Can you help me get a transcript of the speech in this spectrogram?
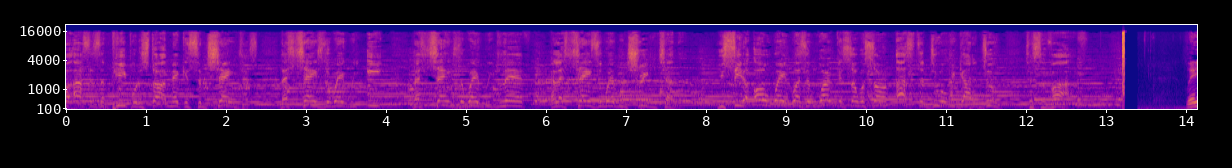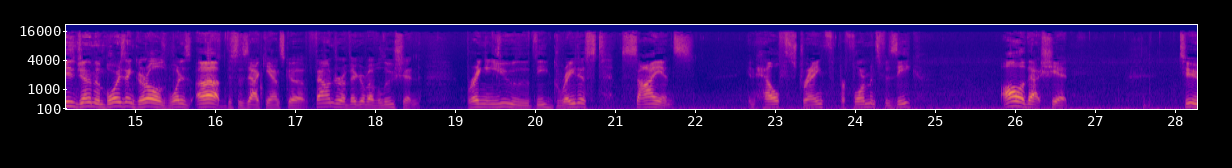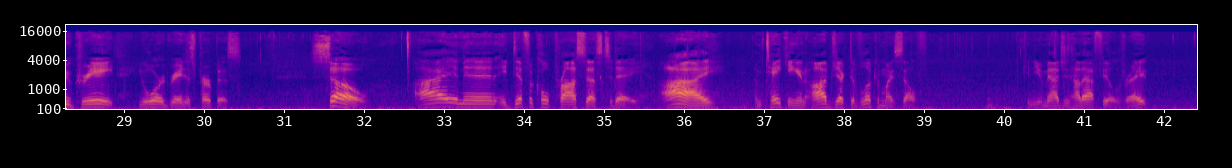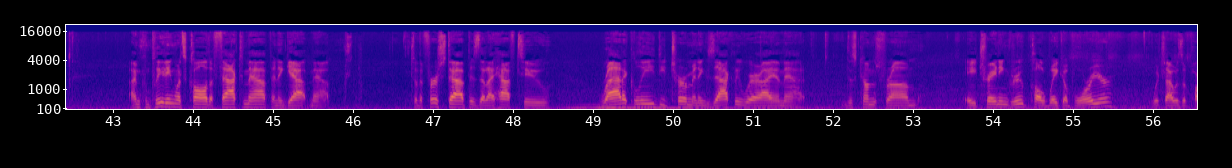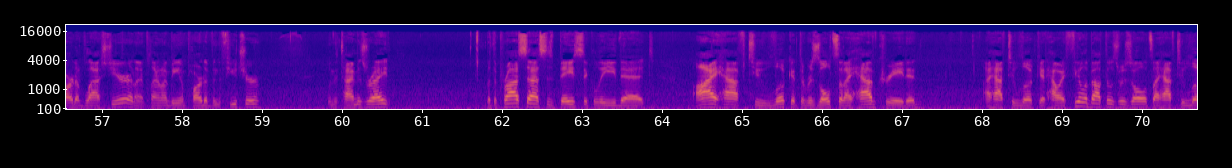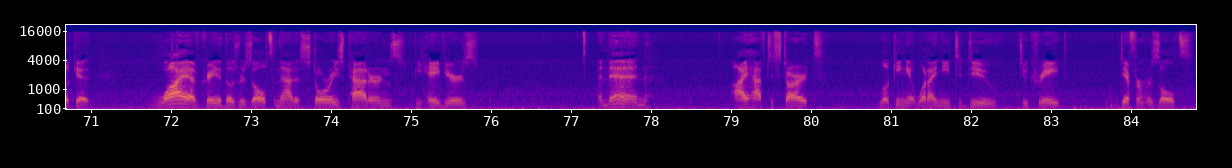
for us as a people to start making some changes. Let's change the way we eat, let's change the way we live, and let's change the way we treat each other. You see, the old way wasn't working, so it's on us to do what we gotta do to survive. Ladies and gentlemen, boys and girls, what is up? This is Zach Ganska, founder of Vigor Revolution, bringing you the greatest science in health, strength, performance, physique, all of that shit to create your greatest purpose. So, I am in a difficult process today. I am taking an objective look at myself. Can you imagine how that feels, right? I'm completing what's called a fact map and a gap map. So, the first step is that I have to radically determine exactly where I am at. This comes from a training group called Wake Up Warrior which I was a part of last year and I plan on being a part of in the future when the time is right. But the process is basically that I have to look at the results that I have created. I have to look at how I feel about those results. I have to look at why I've created those results, and that is stories, patterns, behaviors. And then I have to start looking at what I need to do to create different results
